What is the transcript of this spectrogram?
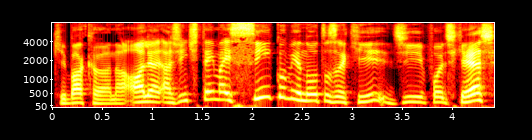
Que bacana. Olha, a gente tem mais cinco minutos aqui de podcast.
